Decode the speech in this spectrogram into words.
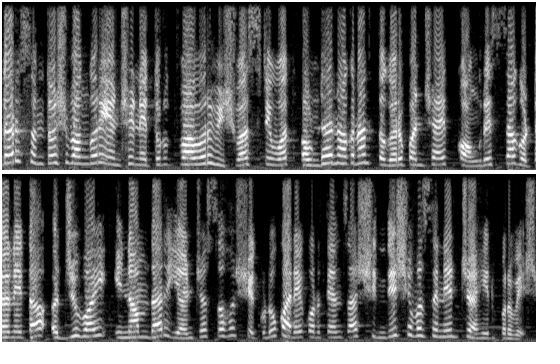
आमदार संतोष बांगर यांच्या नेतृत्वावर विश्वास ठेवत औंढा नागनाथ नगरपंचायत काँग्रेसचा गटनेता अज्जूबाई इनामदार यांच्यासह शेकडो कार्यकर्त्यांचा शिंदे शिवसेनेत जाहीर प्रवेश.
